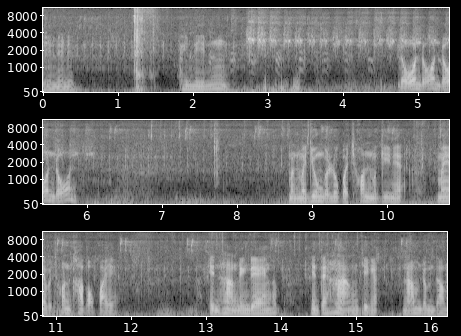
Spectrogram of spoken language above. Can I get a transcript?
นินนินนินไอ้นิน โดนโดนโดนโดน มันมายุ่งกับลูกปลาช่อนเมื่อกี้เนี้ยแม่ปลาช่อนขับออกไป เห็นหางแดงๆครับ เห็นแต่หางจริงๆอะน้ำดำ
